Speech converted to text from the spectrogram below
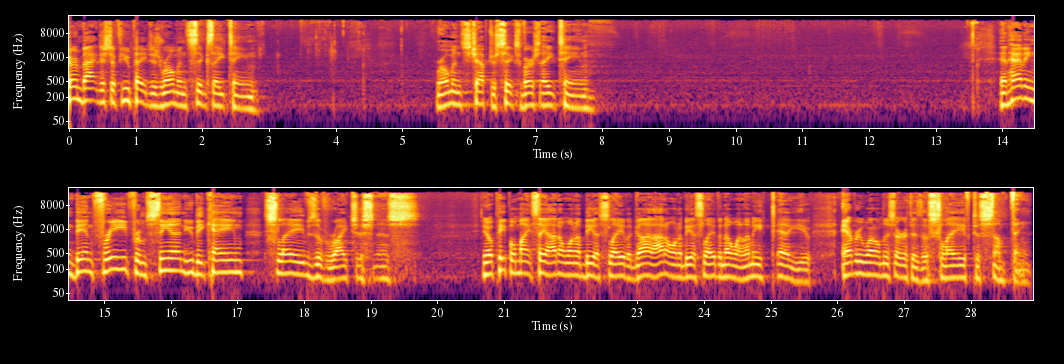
Turn back just a few pages, Romans 6 18. Romans chapter 6, verse 18. And having been freed from sin, you became slaves of righteousness. You know, people might say, I don't want to be a slave of God. I don't want to be a slave of no one. Let me tell you, everyone on this earth is a slave to something.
